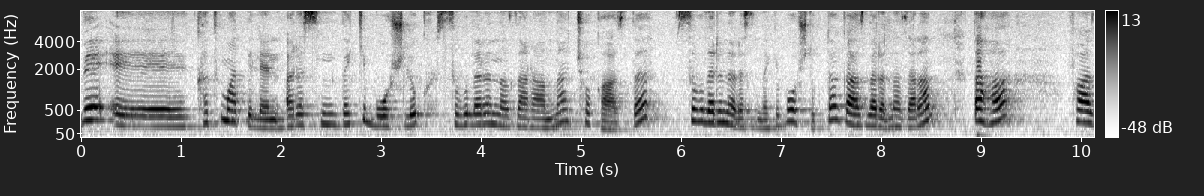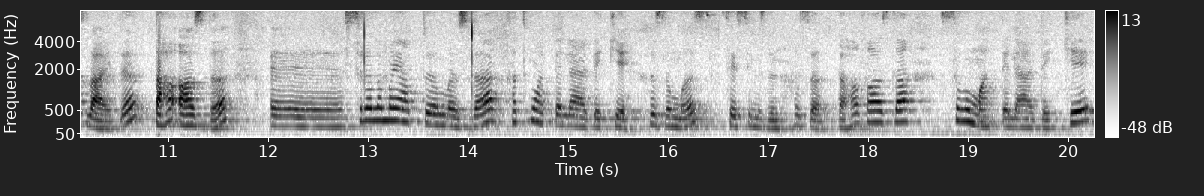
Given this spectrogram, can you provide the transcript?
Ve e, katı maddelerin arasındaki boşluk sıvılara nazaranla çok azdı. Sıvıların arasındaki boşluk da gazlara nazaran daha fazlaydı, daha azdı. Ee, sıralama yaptığımızda katı maddelerdeki hızımız, sesimizin hızı daha fazla, sıvı maddelerdeki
